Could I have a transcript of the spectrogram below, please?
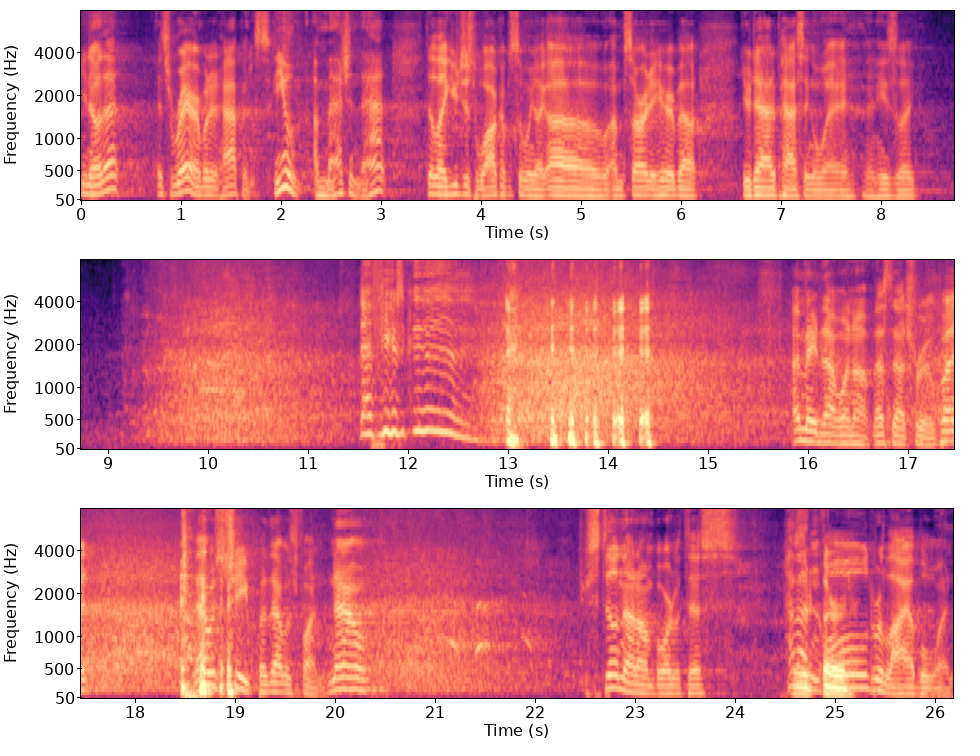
You know that? It's rare, but it happens. Can you imagine that? That like you just walk up to someone, you're like, "Oh, I'm sorry to hear about your dad passing away," and he's like, "That feels good." I made that one up. That's not true, but that was cheap, but that was fun. Now, if you're still not on board with this, how about an third. old, reliable one?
